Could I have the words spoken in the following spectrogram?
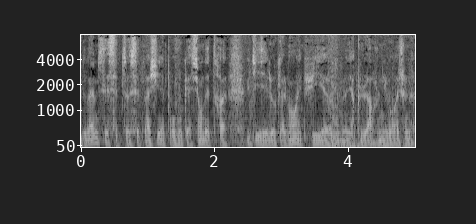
De même, cette, cette machine a pour vocation d'être utilisée localement et puis euh, de manière plus large au niveau régional.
